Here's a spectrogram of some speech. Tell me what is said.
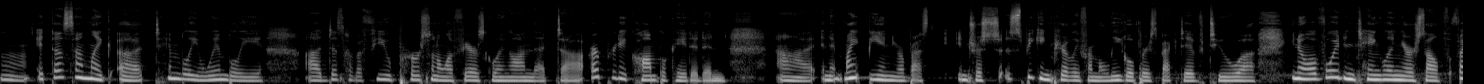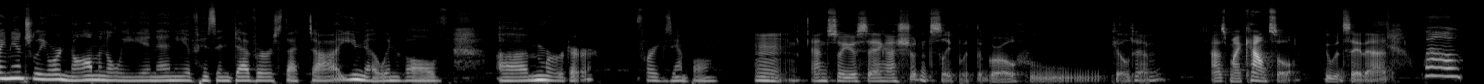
Mm, it does sound like uh, Timbly Wimbly uh, does have a few personal affairs going on that uh, are pretty complicated, and uh, and it might be in your best interest, speaking purely from a legal perspective, to uh, you know avoid entangling yourself financially or nominally in any of his endeavors that uh, you know involve murder, for example. Mm, and so you're saying I shouldn't sleep with the girl who killed him, as my counsel, you would say that. Well,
